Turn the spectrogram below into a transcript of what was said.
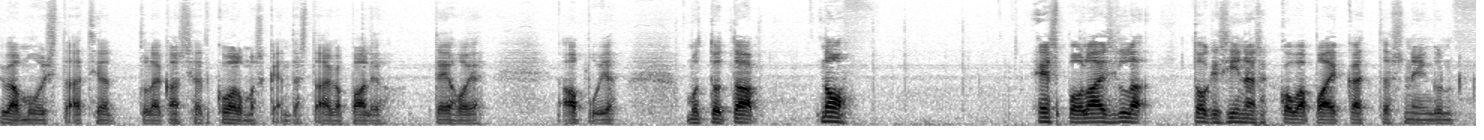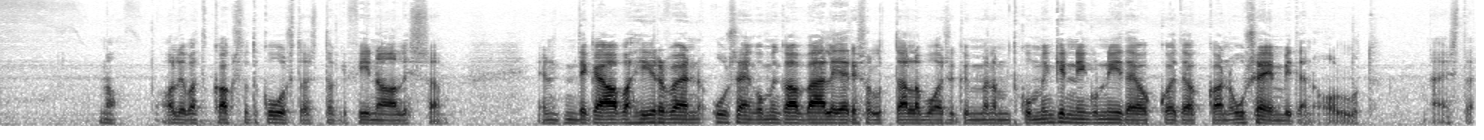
hyvä muistaa, että sieltä tulee myös sieltä kolmoskentästä aika paljon tehoja ja apuja. Mutta tota, no, espoolaisilla toki sinänsä kova paikka, että jos niin kuin, no, olivat 2016 toki finaalissa. Ja nyt mitenkään aivan hirveän usein kumminkaan välierissä ollut tällä vuosikymmenellä, mutta kumminkin niin kuin niitä joukkueita, jotka on useimmiten ollut näistä,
